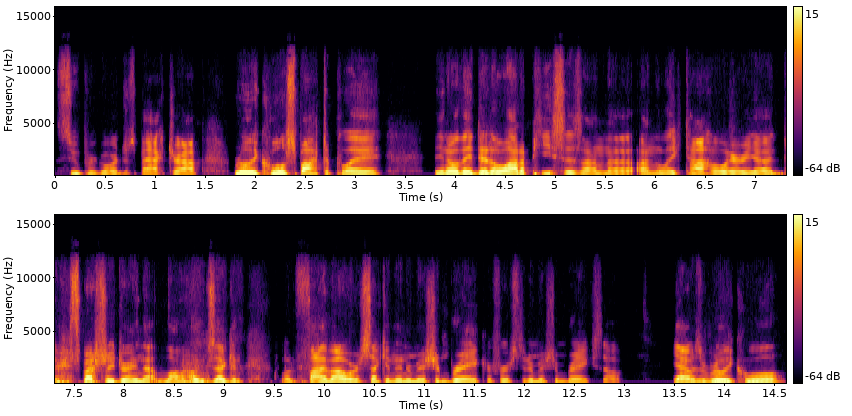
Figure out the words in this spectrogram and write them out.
super gorgeous backdrop. Really cool spot to play. You know, they did a lot of pieces on the on the Lake Tahoe area, especially during that long second, what five hour second intermission break or first intermission break. So yeah, it was really cool.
